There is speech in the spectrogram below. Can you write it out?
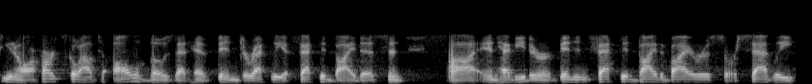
you know our hearts go out to all of those that have been directly affected by this and uh, and have either been infected by the virus or sadly.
